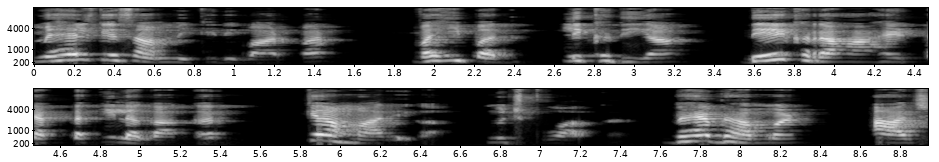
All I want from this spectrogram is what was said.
महल के सामने की दीवार पर वही पद लिख दिया। देख रहा है टकटकी लगाकर, क्या मारेगा मुझको आकर। वह ब्राह्मण आज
